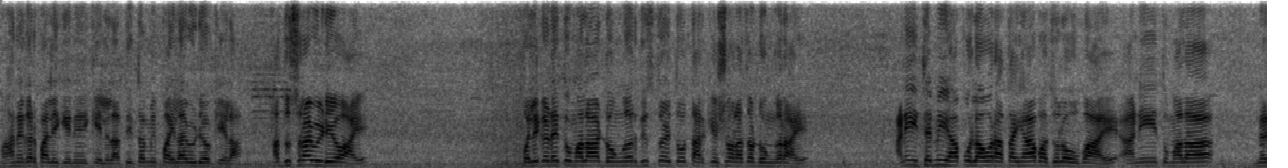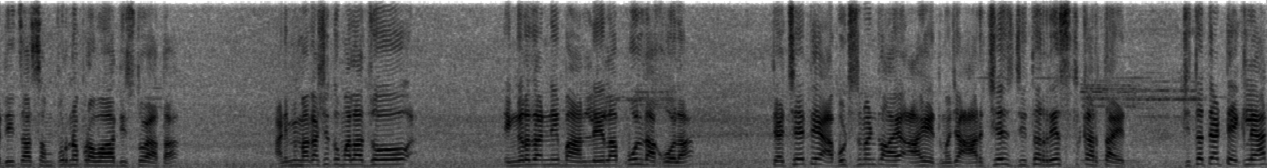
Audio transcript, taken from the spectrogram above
महानगरपालिकेने केलेला. तिथं मी पहिला व्हिडिओ केला. हा दुसरा व्हिडिओ आहे. पलीकडे तुम्हाला डोंगर दिसतोय तो तारकेश्वराचा डोंगर आहे. आणि इथे मी ह्या पुलावर आता ह्या बाजूला उभा आहे. आणि तुम्हाला नदीचा संपूर्ण प्रवाह दिसतोय आता. आणि मी मगाशी तुम्हाला जो इंग्रजांनी बांधलेला पूल दाखवला त्याचे ते ॲबुट्समेंट आहे आहेत. म्हणजे आर्चेस जिथं रेस्ट करतायत जिथं त्या टेकल्यात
